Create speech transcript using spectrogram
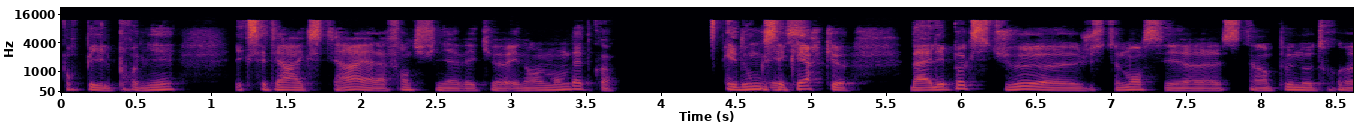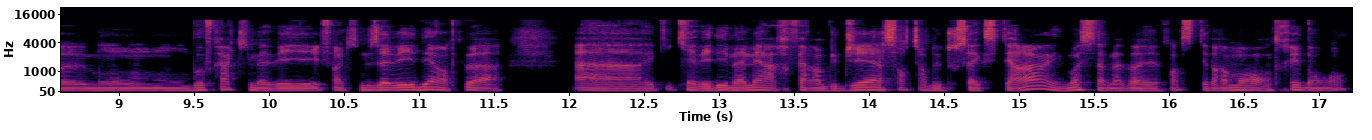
pour payer le premier, etc., etc. Et à la fin tu finis avec euh, énormément de dettes, quoi. Et donc c'est clair que bah, à l'époque, si tu veux, euh, justement, c'est c'était un peu notre mon, mon beau-frère qui m'avait, enfin qui nous avait aidé un peu à à, qui avait aidé ma mère à refaire un budget, à sortir de tout ça, etc. Et moi, ça m'avait, enfin, c'était vraiment rentré dans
